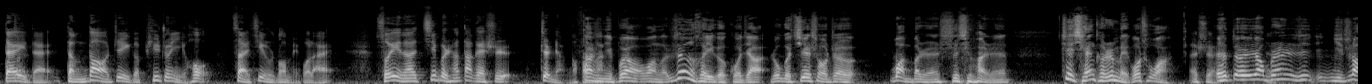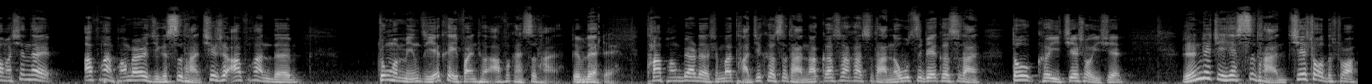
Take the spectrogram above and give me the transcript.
待一待，等到这个批准以后再进入到美国来。所以呢，基本上大概是这两个方案。但是你不要忘了，任何一个国家如果接受这万把人、十几万人，这钱可是美国出啊。呃是。呃对，要不然你知道吗？现在阿富汗旁边有几个斯坦，其实阿富汗的中文名字也可以翻译成阿富汗斯坦，对不对？对。它旁边的什么塔吉克斯坦呐、哥斯萨克斯坦呐、乌兹别克斯坦都可以接受一些。人家这些斯坦接受的时候，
